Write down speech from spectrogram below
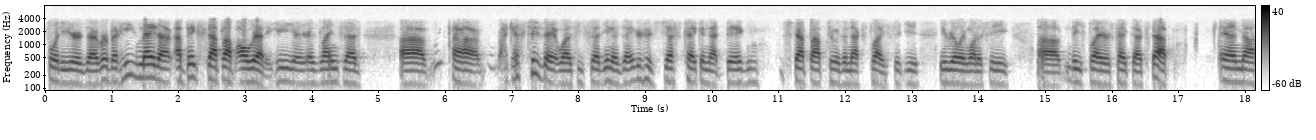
before the year is over. But he's made a, a big step up already. He, as Lane said, uh, uh, I guess Tuesday it was, he said, you know, Xavier has just taken that big step up to the next place that you you really want to see uh, these players take that step. And uh,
